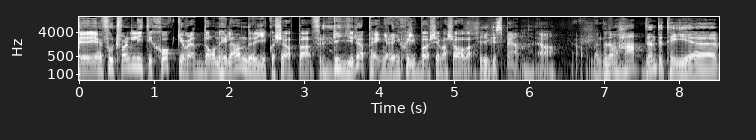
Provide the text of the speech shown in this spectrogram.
Eh, Jag är fortfarande lite i chock över att Don Hylander gick och köpa för dyra pengar i en skivbörs i Warszawa. 20 spänn, ja. men- men... de hade inte 10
